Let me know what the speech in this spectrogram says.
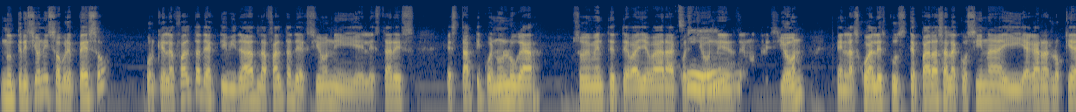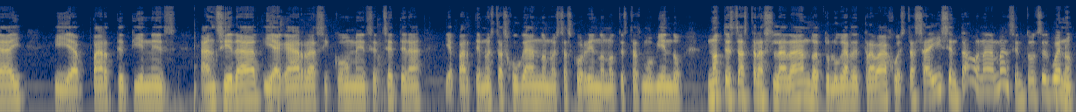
nutrición y sobrepeso, porque la falta de actividad, la falta de acción y el estar es, estático en un lugar, pues obviamente te va a llevar a Sí. cuestiones de nutrición, en las cuales pues te paras a la cocina y agarras lo que hay, y aparte tienes ansiedad y agarras y comes, etcétera, y aparte no estás jugando, no estás corriendo, no te estás moviendo, no te estás trasladando a tu lugar de trabajo, estás ahí sentado nada más. Entonces, bueno,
